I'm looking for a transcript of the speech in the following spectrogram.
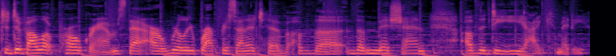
to develop programs that are really representative of the, the mission of the DEI committee.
